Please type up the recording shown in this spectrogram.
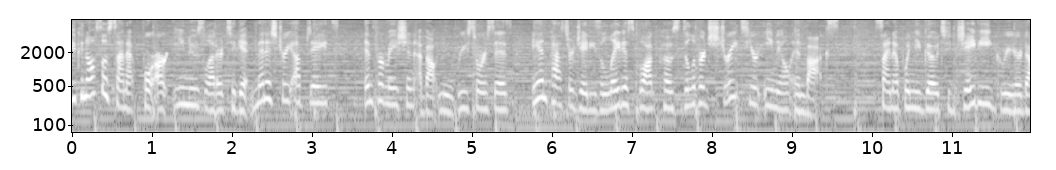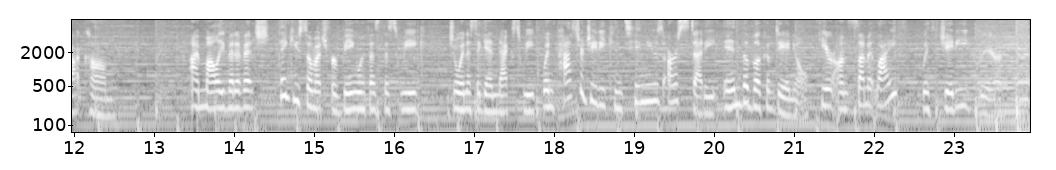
You can also sign up for our e newsletter to get ministry updates information about new resources, and Pastor JD's latest blog post delivered straight to your email inbox. Sign up when you go to jdgreear.com. I'm Molly Vidovich. Thank you so much for being with us this week. Join us again next week when Pastor JD continues our study in the book of Daniel here on Summit Life with JD Greear.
